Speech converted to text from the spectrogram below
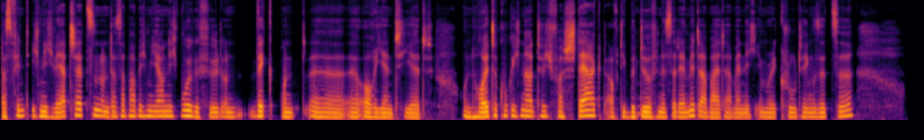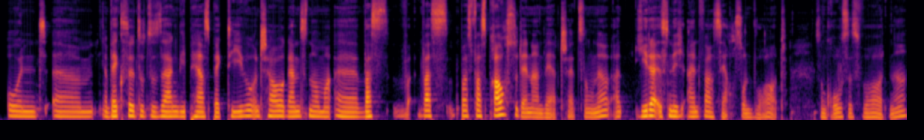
das finde ich nicht wertschätzend und deshalb habe ich mich auch nicht wohlgefühlt und weg und äh, äh orientiert. Und heute gucke ich natürlich verstärkt auf die Bedürfnisse der Mitarbeiter, wenn ich im Recruiting sitze und ähm, wechselt sozusagen die Perspektive und schaue ganz normal, äh, was, was, was, was brauchst du denn an Wertschätzung? Ne? Jeder ist nicht einfach, ist ja auch so ein Wort, so ein großes Wort, ne?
